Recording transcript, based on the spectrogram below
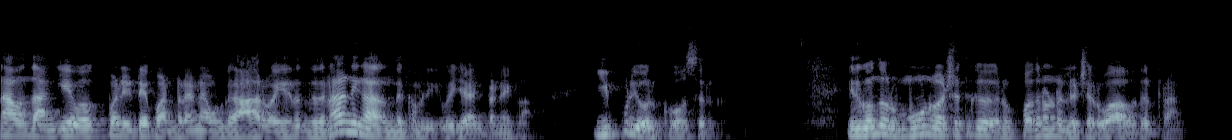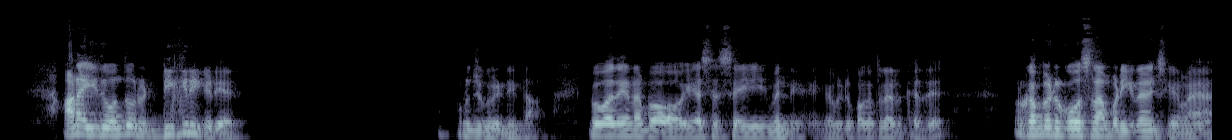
நான் வந்து அங்கேயே ஒர்க் பண்ணிகிட்டே பண்ணுறேன்னு உங்களுக்கு ஆர்வம் இருந்ததுன்னா நீங்கள் அந்த கம்பெனிக்கு போய் ஜாயின் பண்ணிக்கலாம். இப்படி ஒரு கோர்ஸ் இருக்குது இதுக்கு வந்து ஒரு மூணு வருஷத்துக்கு ஒரு பதினொன்று லட்சம் ரூபா ஆகுதுன்றாங்க. ஆனால் இது வந்து ஒரு டிகிரி கிடையாது. புரிஞ்சுக்க வேண்டியதுதான். இப்போ பார்த்தீங்கன்னா இப்போ எஸ்எஸ்ஐ மீன் எங்கள் வீட்டு பக்கத்தில் இருக்குது. ஒரு கம்ப்யூட்டர் கோர்ஸ்லாம் படிக்கிறேன்னு வச்சுக்கோங்களேன்.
